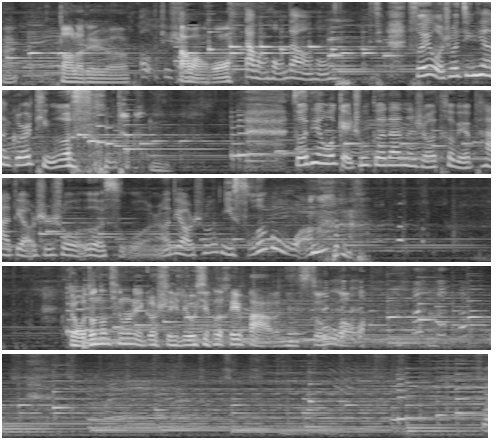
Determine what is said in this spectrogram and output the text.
哎，到了这个哦，这是大网红，大网红，大网红。所以我说今天的歌挺恶俗的。嗯昨天我给出歌单的时候，特别怕地老师说我恶俗，然后地老师说：“你俗得过我吗 对我都能听出那歌是一流行的黑怕了，你俗不过我。”我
